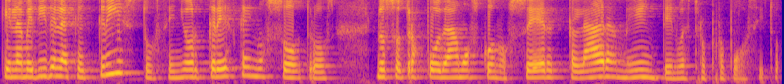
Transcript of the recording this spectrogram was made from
Que en la medida en la que Cristo, Señor, crezca en nosotros, nosotros podamos conocer claramente nuestro propósito.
